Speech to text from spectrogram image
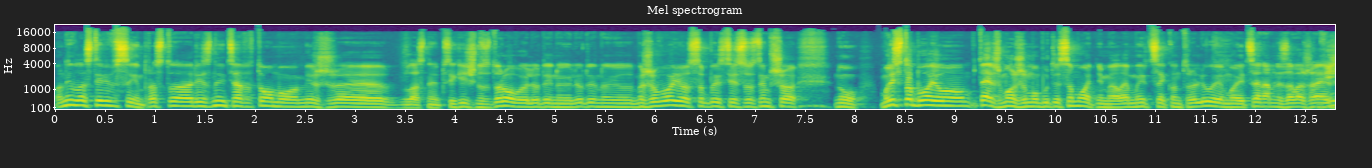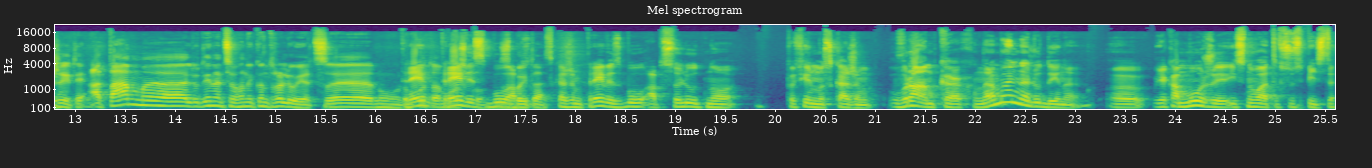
вони властиві всім. Просто різниця в тому між е, власне психічно здоровою людиною і людиною межовою особистістю, з тим, що ну, ми з тобою теж можемо бути самотніми, але ми це контролюємо, і це нам не заважає Він... жити. А там е, людина цього не контролює. Це ну, робота Тревіс Тревіс був збита. скажімо, Тревіс був абсолютно по фільму, скажімо, в рамках нормальна людина, е, яка може існувати в суспільстві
